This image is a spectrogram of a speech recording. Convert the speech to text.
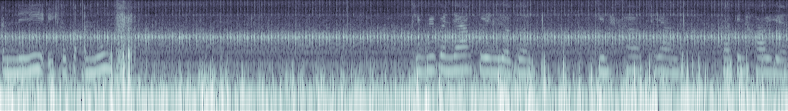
อันนี้อีกแล้วก็อันนู้นชีวิตมันยากเย็นเหลือเกิน กินข้าวเที่ยงแล้วกินข้าวเย็น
